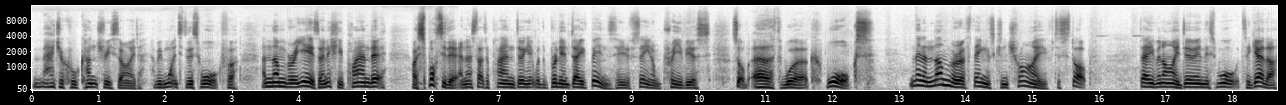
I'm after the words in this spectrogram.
magical countryside. I've been wanting to do this walk for a number of years. I initially planned it, I spotted it, and I started to plan doing it with the brilliant Dave Binns, who you've seen on previous sort of earthwork walks. And then a number of things contrived to stop Dave and I doing this walk together,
